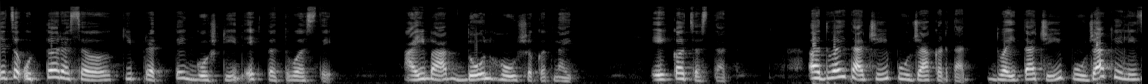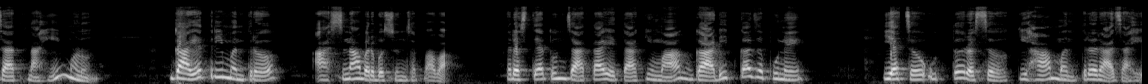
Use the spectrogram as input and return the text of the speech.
याचं उत्तर असं की प्रत्येक गोष्टीत एक तत्त्व असते. आईबाप दोन होऊ शकत नाहीत. एकच असतात. अद्वैताची पूजा करतात. द्वैताची पूजा केली जात नाही म्हणून. गायत्री मंत्र आसनावर बसून जपावा. रस्त्यातून जाता येता किंवा गाडीत का जपू नये? याचं उत्तर असं की हा मंत्र राज आहे.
